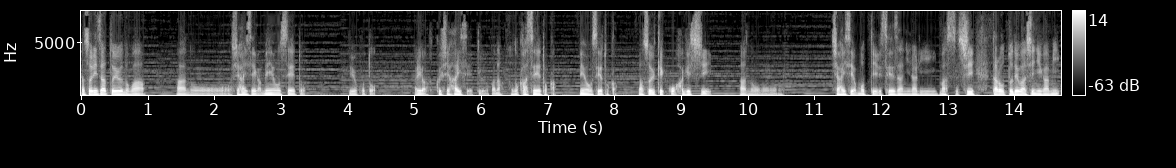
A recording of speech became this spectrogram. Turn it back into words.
サソリ座というのは、あのー支配星が冥王星ということ、あるいは副支配星っていうのかなあの火星とか冥王星とか、まあそういう結構激しい、あのー支配星を持っている星座になりますし、タロットでは死神、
